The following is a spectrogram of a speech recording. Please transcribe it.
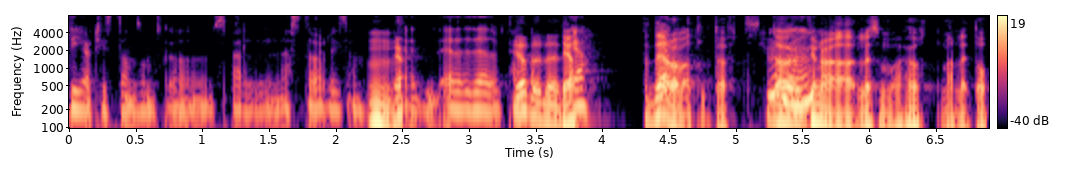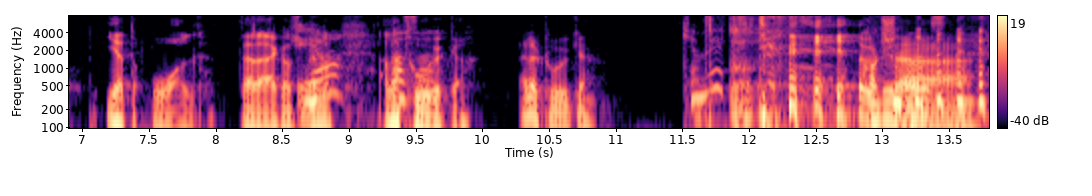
de artistene som skal spille neste år, liksom. Mm. Ja. Er det det dere tenker? Ja, det er det. Ja. For det hadde vært litt tøft. Da kunne jeg liksom ha hørt meg litt opp i et år til det kanskje Ja, begynner. Eller to altså. uker. Eller to uker. Hvem vet? Kanskje,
